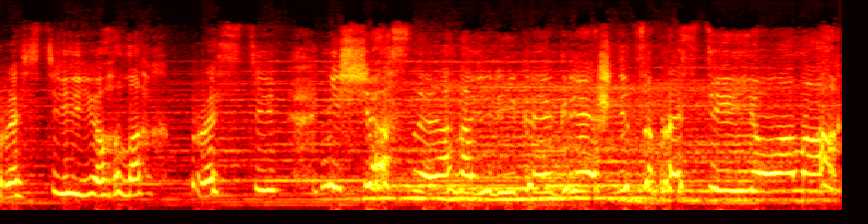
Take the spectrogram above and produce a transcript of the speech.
Прости ее, Аллах, прости. Несчастная она, великая грешница, прости ее, Аллах.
